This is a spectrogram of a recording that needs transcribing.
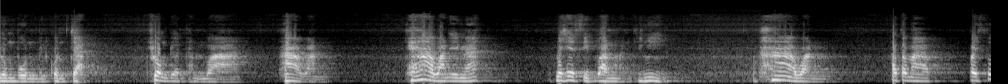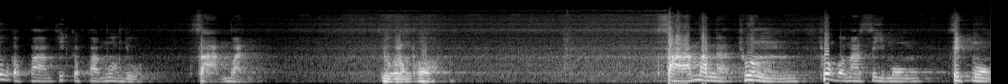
ยมบุญเป็นคนจัด ช่วงเดือนธันวาห้าวัน แค่ห้าวันเองนะ ไม่ใช่สิบวันเหมือนที่นี่ห้าวันอาตมาไปสู้กับความคิดกับความม่วงอยู่สามวัน อยู่กับหลวงพ่อสามวันอะช่วงช่วงประมาณสี่โมงสิบโมง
